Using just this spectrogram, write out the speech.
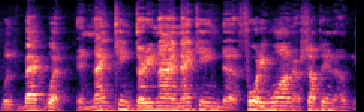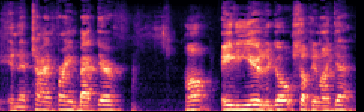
was back what in 1939, 1941 or something uh, in that time frame back there, huh? 80 years ago, something like that.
